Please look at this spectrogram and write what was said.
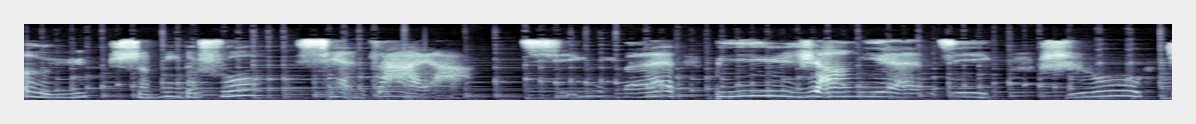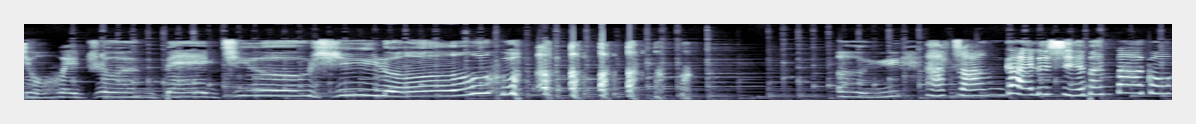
鳄鱼神秘的说：“现在啊，请你。”们闭上眼睛，食物就会准备就绪了。鳄鱼它张开了血盆大口，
